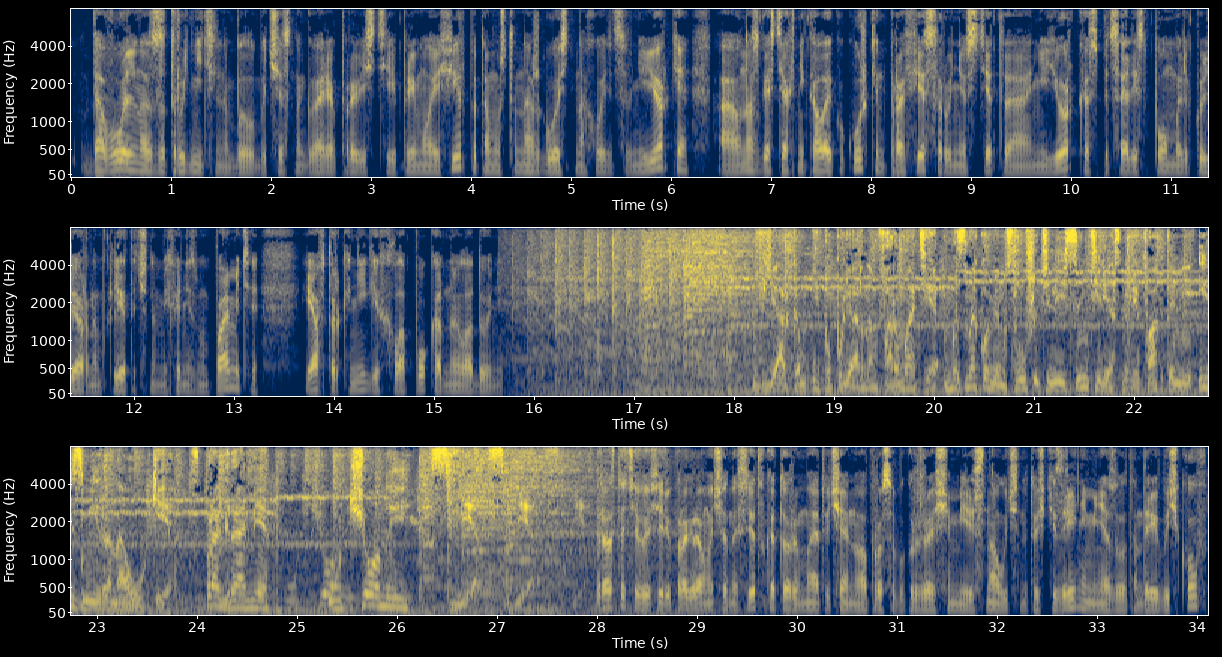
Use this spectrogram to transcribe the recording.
довольно затруднительно было бы, честно говоря, провести прямой эфир, потому что наш гость находится в Нью-Йорке. А у нас в гостях Николай Кукушкин, профессор университета Нью-Йорка, специалист по молекулярным клеточным механизмам памяти и автор книги «Хлопок одной ладони». В ярком и популярном формате мы знакомим слушателей с интересными фактами из мира науки в программе «Ученый свет». свет. Здравствуйте, в эфире программа «Ученый свет», в которой мы отвечаем на вопросы об окружающем мире с научной точки зрения. Меня зовут Андрей Бычков.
